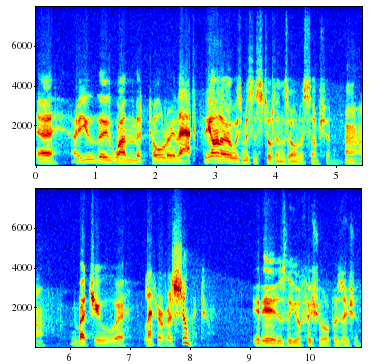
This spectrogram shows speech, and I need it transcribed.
Uh, are you the one that told her that? The honor was Mrs. Stilton's own assumption. Mm-hmm. But you uh, let her assume it. It is the official position.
